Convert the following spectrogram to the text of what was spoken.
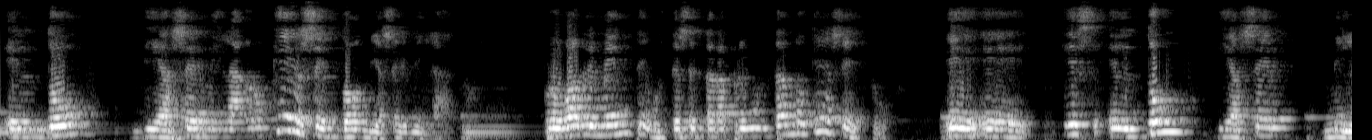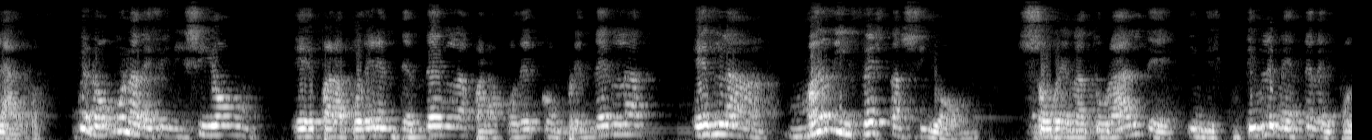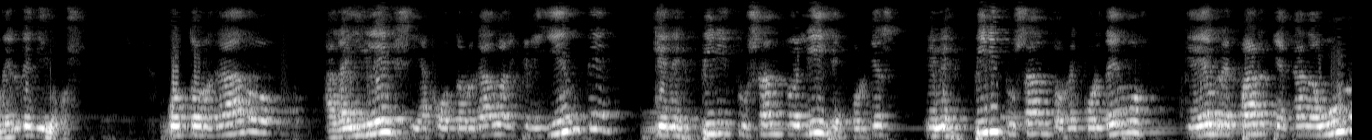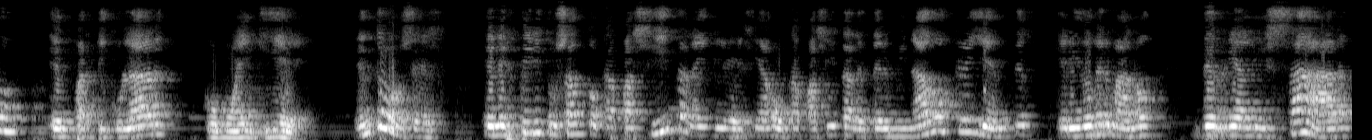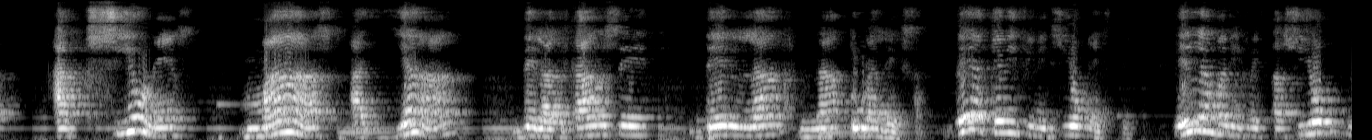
el don de hacer milagros. ¿Qué es el don de hacer milagros? Probablemente usted se estará preguntando, ¿qué es esto? Eh, eh es el don de hacer milagros. Bueno, una definición eh, para poder entenderla, para poder comprenderla, es la manifestación sobrenatural de indiscutiblemente del poder de Dios, otorgado a la iglesia, otorgado al creyente que el Espíritu Santo elige, porque es el Espíritu Santo, recordemos, que Él reparte a cada uno en particular como Él quiere. Entonces, el Espíritu Santo capacita a la iglesia o capacita a determinados creyentes, queridos hermanos, de realizar acciones más allá del alcance de la naturaleza. Vea qué definición este es la manifestación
